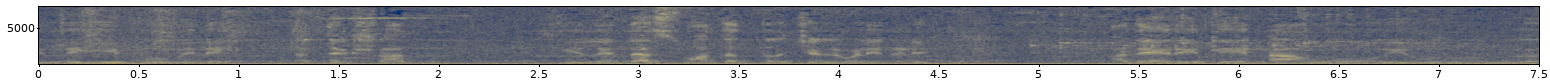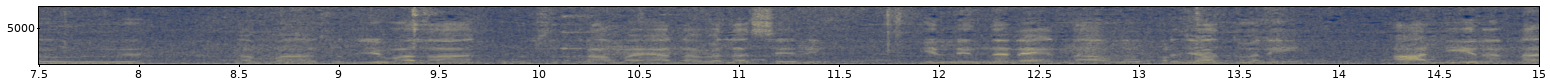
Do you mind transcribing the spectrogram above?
ಇಲ್ಲಿ ಈ ಭೂಮಿಲಿ ಅಧ್ಯಕ್ಷರಾದರು. ಇಲ್ಲಿಂದ ಸ್ವಾತಂತ್ರ್ಯ ಚಳವಳಿ ನಡೀತು. ಅದೇ ರೀತಿ ನಾವು ಇವರು, ನಮ್ಮ ಸುರ್ಜಿವಾಲ, ಸಿದ್ದರಾಮಯ್ಯ ನಾವೆಲ್ಲ ಸೇರಿ ಇಲ್ಲಿಂದನೇ ನಾವು ಪ್ರಜಾಧ್ವನಿ, ಆ ನೀರನ್ನು,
